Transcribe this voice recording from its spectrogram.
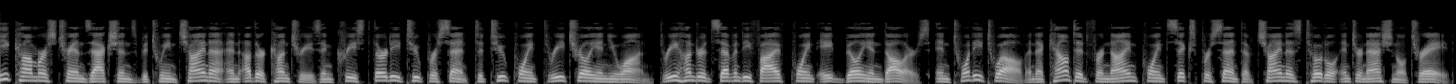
E-commerce transactions between China and other countries increased 32% to 2.3 trillion yuan $375.8 billion in 2012 and accounted for 9.6% of China's total international trade.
